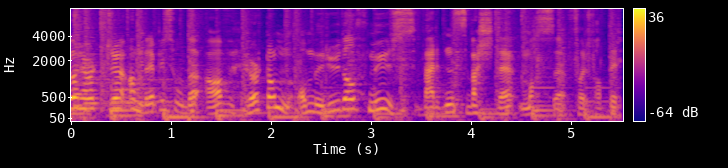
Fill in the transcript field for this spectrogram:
Du har hørt andre episode av Hørt om om Rudolf Mus, verdens verste masseforfatter.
